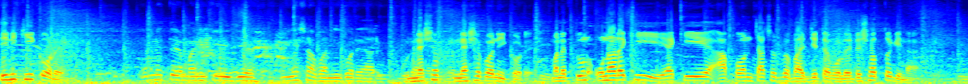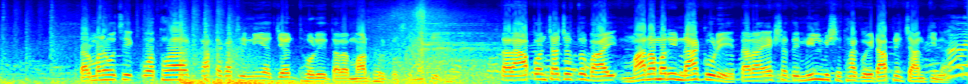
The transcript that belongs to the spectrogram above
তিনি কি করেন? এমনিতে মানে কি যে নেশা পানি করে আর নেশা নেশাপানি করে। মানে ওনারা কি একই আপন চাচত ভাই যেটা বলে এটা সত্য কিনা? তার মানে হচ্ছে কথা কাটাকাটি নিয়ে জেট ধরে তারা মারধর করছে নাকি? তারা আপন চাচত ভাই মারামারি না করে তারা একসাথে মিলমিশে থাকো এটা আপনি চান কিনা? হ্যাঁ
